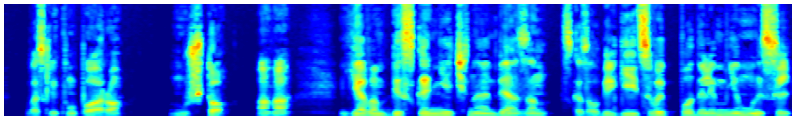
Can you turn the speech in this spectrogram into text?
— воскликнул Пуаро. «Ну что? Ага. Я вам бесконечно обязан», — сказал бельгиец. «Вы подали мне мысль.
